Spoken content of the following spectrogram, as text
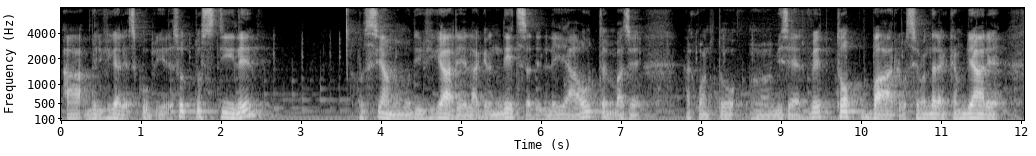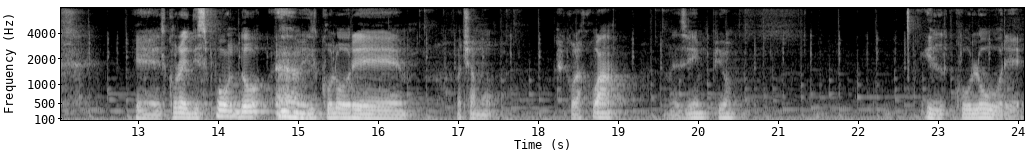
a verificare e scoprire. Sotto stile possiamo modificare la grandezza del layout in base a quanto uh, vi serve. Top bar possiamo andare a cambiare eh, il colore di sfondo il colore facciamo eccola qua un esempio. Il colore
